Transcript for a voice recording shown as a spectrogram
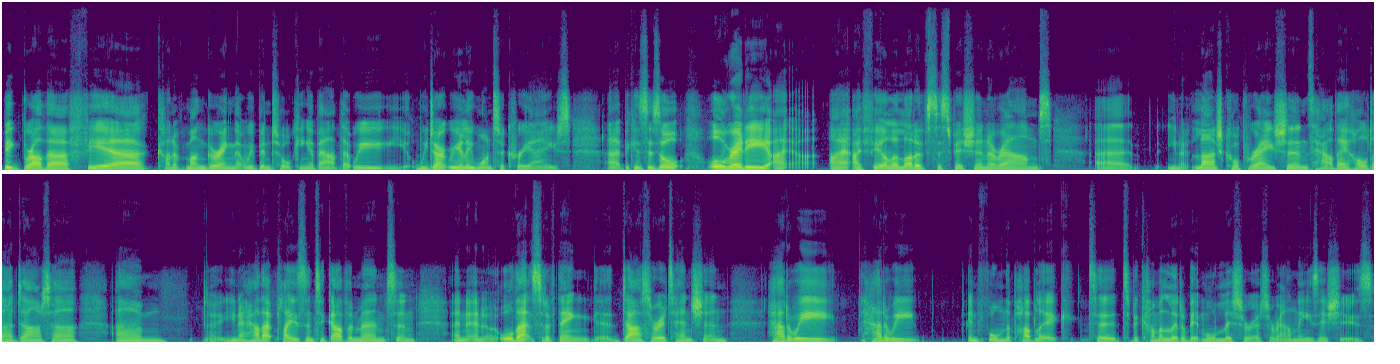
big brother fear kind of mongering that we've been talking about that we we don't really want to create uh, because there's all already I, I, I feel a lot of suspicion around uh, you know large corporations how they hold our data um, you know how that plays into government and and and all that sort of thing uh, data retention how do we how do we inform the public to to become a little bit more literate around these issues?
